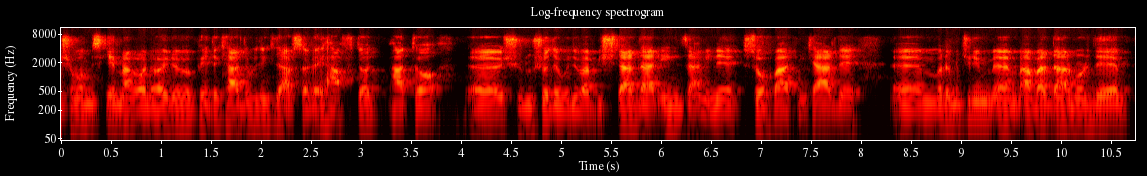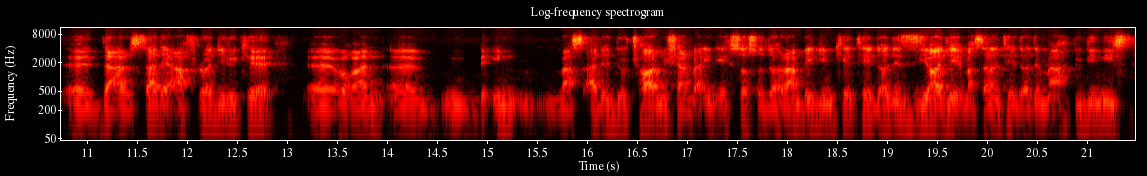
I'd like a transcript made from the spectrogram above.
شما میست که مقاله هایی رو پیدا کرده بودین که در ساله هفتاد حتی شروع شده بوده و بیشتر در این زمینه صحبت می‌کرده. ما می‌تونیم اول در مورد درصد افرادی رو که واقعا به این مسئله دوچار میشن و این احساس رو دارن. بگیم که تعداد زیادیه مثلا تعداد محدودی نیست.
